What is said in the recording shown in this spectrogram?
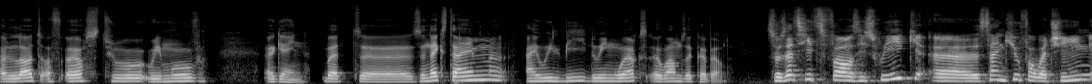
a lot of earth to remove again. But uh, the next time I will be doing works around the cupboard. So that's it for this week. Uh, thank you for watching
